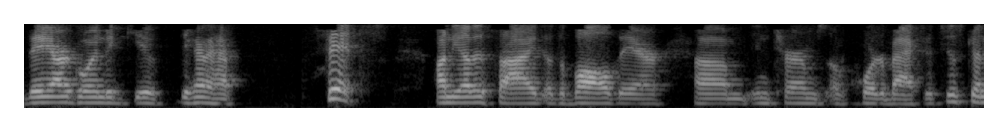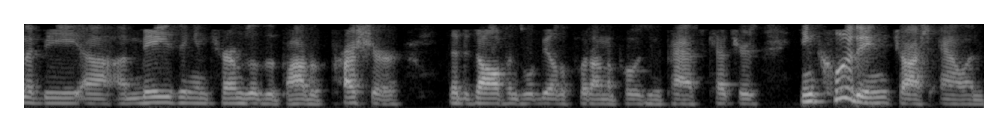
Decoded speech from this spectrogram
they are going to give, they're going to have fits on the other side of the ball there um, in terms of quarterbacks. It's just going to be uh, amazing in terms of the amount of pressure that the Dolphins will be able to put on opposing pass catchers, including Josh Allen.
